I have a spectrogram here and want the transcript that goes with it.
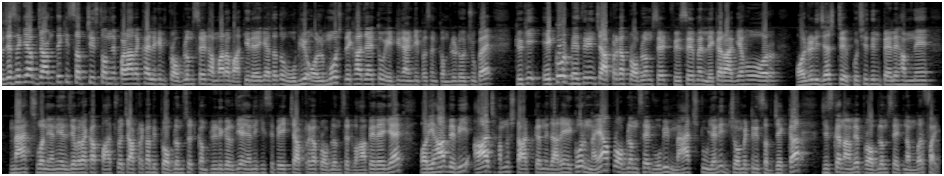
तो जैसा कि आप जानते हैं कि सब चीज़ तो हमने पढ़ा रखा है, लेकिन प्रॉब्लम सेट हमारा बाकी रह गया था तो वो भी ऑलमोस्ट देखा जाए तो 80 90 परसेंट कंप्लीट हो चुका है, क्योंकि एक और बेहतरीन चैप्टर का प्रॉब्लम सेट फिर से मैं लेकर आ गया हूँ, और ऑलरेडी जस्ट कुछ ही दिन पहले हमने मैथ्स वन यानी अलजेबरा का पांचवा चैप्टर का भी प्रॉब्लम सेट कंप्लीट कर दिया, यानी कि सिर्फ़ एक चैप्टर का प्रॉब्लम सेट वहाँ पे रह गया है, और यहाँ पे भी आज हम स्टार्ट करने जा रहे हैं एक और नया प्रॉब्लम सेट वो भी मैथ्स टू यानी ज्योमेट्री सब्जेक्ट का, जिसका नाम है प्रॉब्लम सेट नंबर फाइव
